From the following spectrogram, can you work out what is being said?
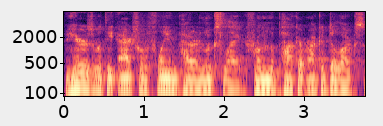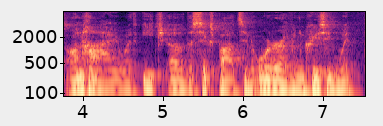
And here's what the actual flame pattern looks like from the Pocket Rocket Deluxe on high with each of the six pots in order of increasing width.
